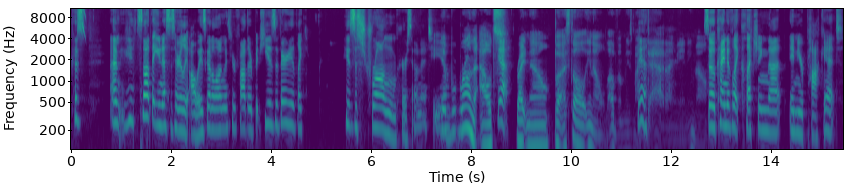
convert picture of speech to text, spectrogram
because um, it's not that you necessarily always got along with your father, but he is a very like he's a strong persona to you. Yeah, we're on the outs Yeah. right now, but I still, you know, love him. He's my Yeah. dad. I know. So kind of like clutching that in your pocket,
